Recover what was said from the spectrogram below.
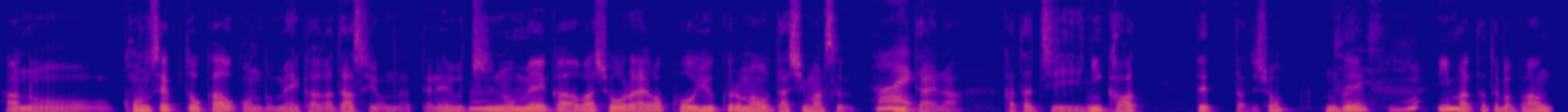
あのコンセプトカーを今度メーカーが出すようになってねうちのメーカーは将来はこういう車を出します、はい。みたいな形に変わってったでしょ。ですね。今例えばバン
